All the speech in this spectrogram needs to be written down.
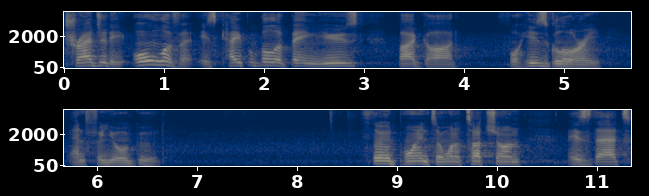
tragedy, all of it is capable of being used by God for His glory and for your good. Third point I want to touch on is that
